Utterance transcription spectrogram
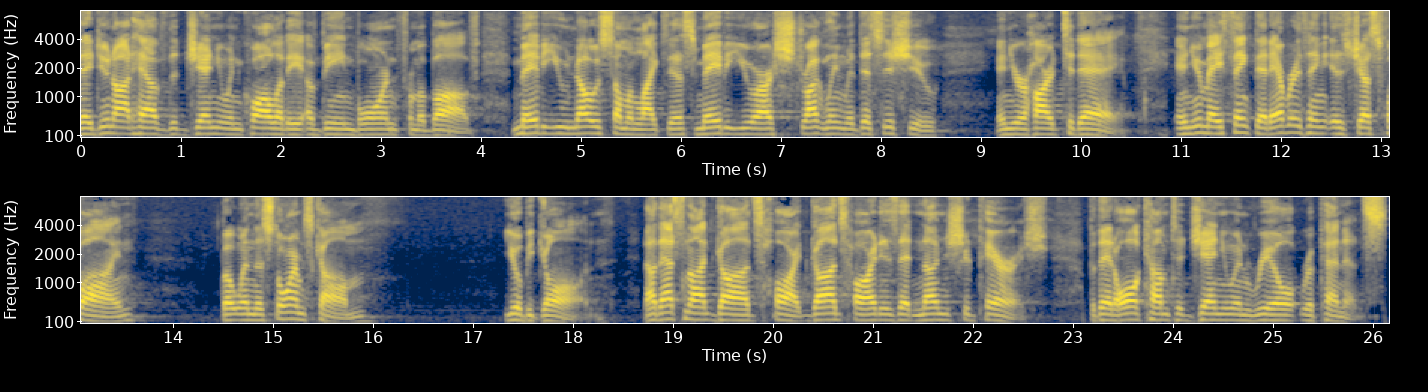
they do not have the genuine quality of being born from above. Maybe you know someone like this. Maybe you are struggling with this issue in your heart today. And you may think that everything is just fine, but when the storms come, you'll be gone. Now, that's not God's heart. God's heart is that none should perish, but that all come to genuine, real repentance.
